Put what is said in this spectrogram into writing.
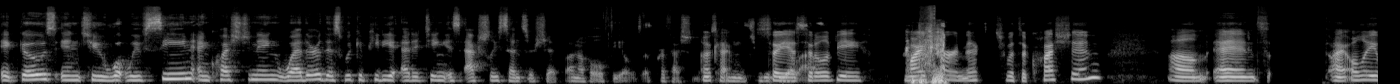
it goes into what we've seen and questioning whether this Wikipedia editing is actually censorship on a whole field of professionals. Okay. So, yes, allowed. it'll be my turn next with a question. Um, and I only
